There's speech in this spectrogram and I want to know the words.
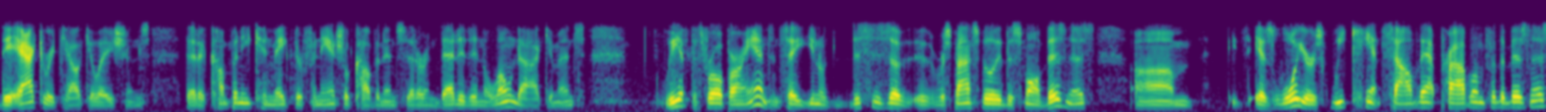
the accurate calculations that a company can make their financial covenants that are embedded in the loan documents, we have to throw up our hands and say, you know, this is a responsibility of the small business. Um, as lawyers, we can't solve that problem for the business,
